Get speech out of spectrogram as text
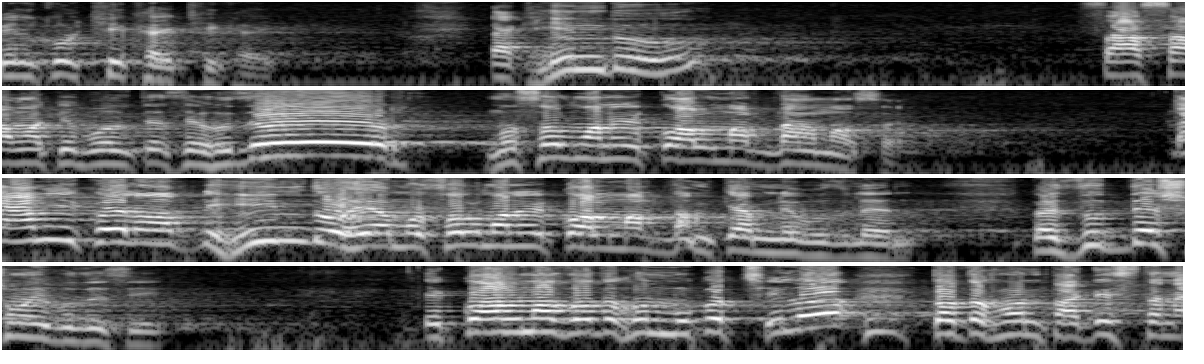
বিলকুল ঠিক হয় ঠিক হয়। এক হিন্দু চাষা আমাকে বলতেছে, হুজুর, মুসলমানের কলমার দাম আছে। তা আমি কইলাম, আপনি হিন্দু হয়ে মুসলমানের কলমার দাম কেমনে বুঝলেন? যুদ্ধের সময় বুঝেছি। এই কলমা যতক্ষণ মুখত ছিল, ততক্ষণ পাকিস্তানে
